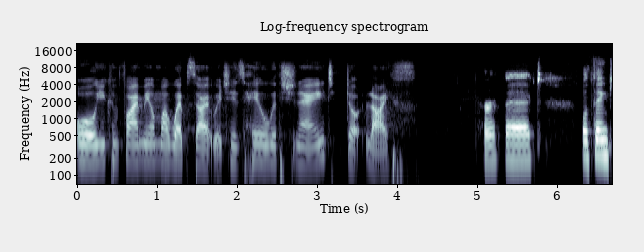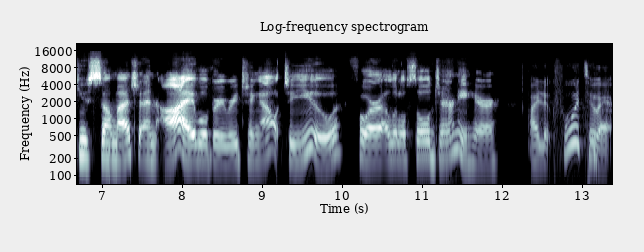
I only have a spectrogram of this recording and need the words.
Or you can find me on my website, which is healwithsinead.life. Perfect. Well, thank you so much. And I will be reaching out to you for a little soul journey here. I look forward to it.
